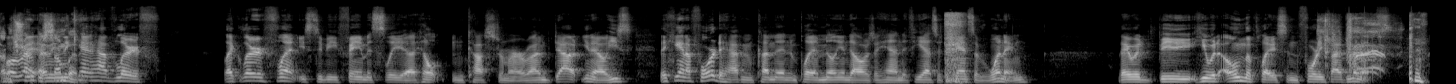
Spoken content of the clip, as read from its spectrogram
I'm well, sure right. I mean, somebody. they can't have Larry. Like Larry Flynt used to be famously a Hilton customer. I'm doubt you know he's they can't afford to have him come in and play a million dollars a hand if he has a chance of winning. They would be he would own the place in 45 minutes.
